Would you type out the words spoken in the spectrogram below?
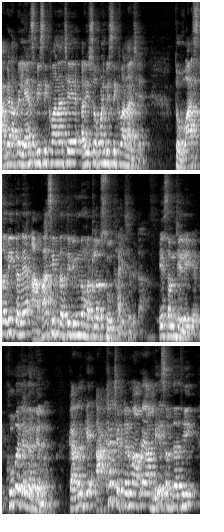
આગળ આપણે લેન્સ બી શીખવાના છે, અરીસો પણ બી શીખવાના છે. તો વાસ્તવિક અને આભાસી પ્રતિબિંબનો મતલબ શું થાય છે બેટા? એ સમજી લઈએ. ખૂબ જ અગત્યનું. કારણ કે આખા ચેપ્ટરમાં આપણે આ બે શબ્દથી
